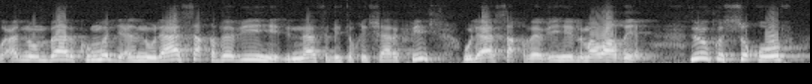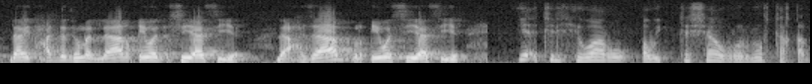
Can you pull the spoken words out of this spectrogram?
وأنه مباركوا ملي إنه لا سقف فيه للناس اللي تبغي تشارك فيه ولا سقف فيه للمواضيع. ذوك السقوف لا يتحددهم إلا القوى السياسية الأحزاب والقوى السياسية. يأتي الحوار أو التشاور المرتقب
